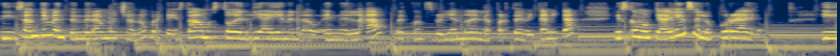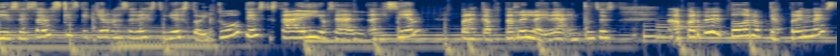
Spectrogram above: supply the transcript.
y Santi me entenderá mucho, ¿no? Porque estábamos todo el día ahí en el, lab, construyendo en la parte de mecánica, es como que a alguien se le ocurre algo. Y dice, ¿sabes qué? Es que quiero hacer esto y esto. Y tú tienes que estar ahí, o sea, al, al 100 para captarle la idea. Entonces, aparte de todo lo que aprendes,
